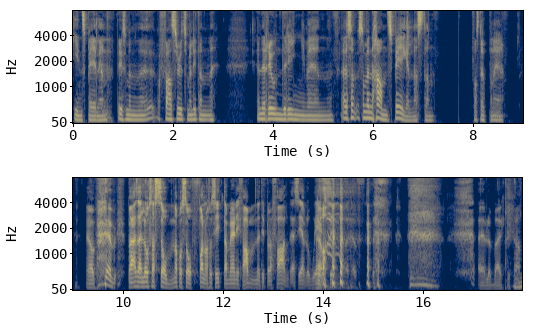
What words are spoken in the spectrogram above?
inspelningen. Det är som en, eh, vad fan ser ut som en liten, en rund ring med en, eller som, som en handspegel nästan. Fast upp och ner. Ja, bara såhär låtsas somna på soffan och så sitta med den i famnen, typ vad fan, det är så jävla weird. Jävla märkligt. Ja.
